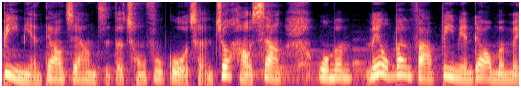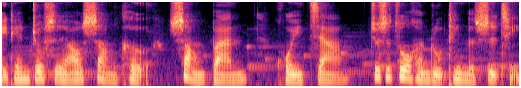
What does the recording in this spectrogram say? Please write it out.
避免掉这样子的重复过程，就好像我们没有办法避免掉我们每天就是要上课、上班、回家，就是做很 routine 的事情。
